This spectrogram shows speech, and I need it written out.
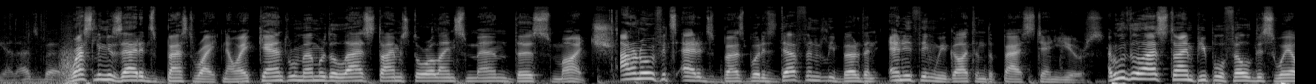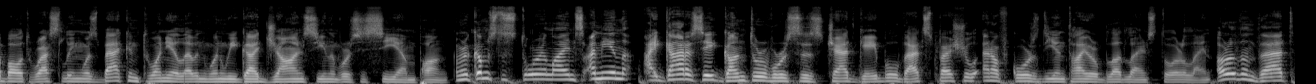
Yeah, that's better. Wrestling is at its best right now. I can't remember the last time storylines meant this much. I don't know if it's at its best, but it's definitely better than anything we got in the past 10 years. I believe the last time people felt this way about wrestling was back in 2011 when we got John Cena versus CM Punk. And When it comes to storylines, I mean, I gotta say Gunther versus Chad Gable, that's special, and of course the entire Bloodline storyline. Other than that,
